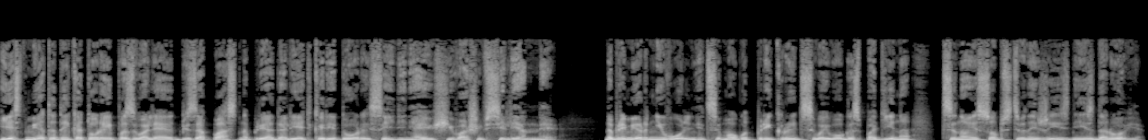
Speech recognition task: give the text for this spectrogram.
Есть методы, которые позволяют безопасно преодолеть коридоры, соединяющие ваши вселенные. Например, невольницы могут прикрыть своего господина ценой собственной жизни и здоровья.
